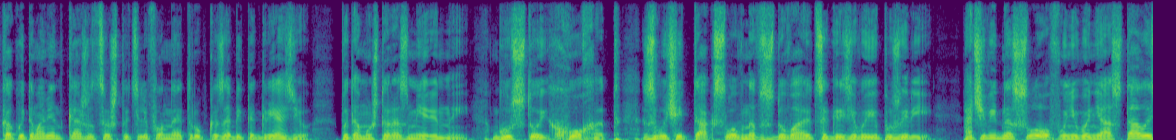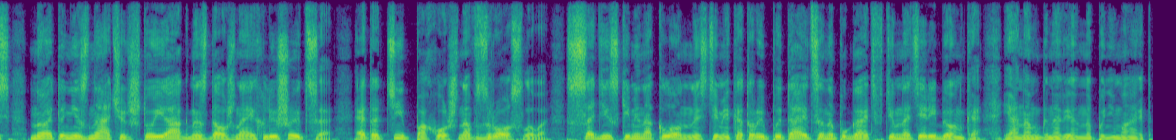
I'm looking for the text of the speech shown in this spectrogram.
В какой-то момент кажется, что телефонная трубка забита грязью, потому что размеренный, густой хохот звучит так, словно вздуваются грязевые пузыри. Очевидно, слов у него не осталось, но это не значит, что и Агнес должна их лишиться. Этот тип похож на взрослого, с садистскими наклонностями, который пытается напугать в темноте ребенка, и она мгновенно понимает,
